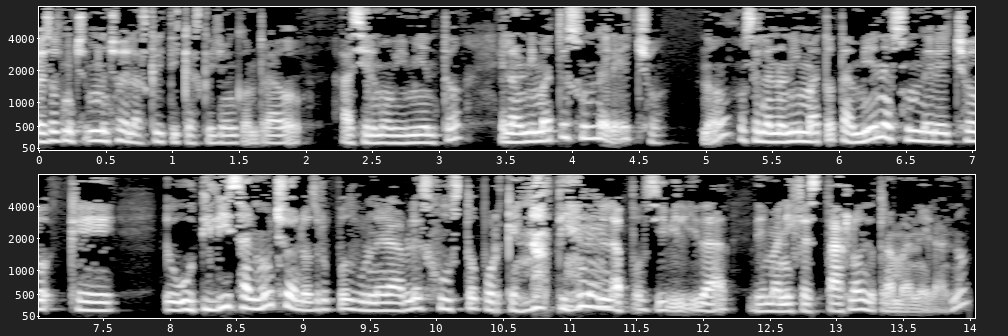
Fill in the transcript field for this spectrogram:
Eso es mucho, de las críticas que yo he encontrado hacia el movimiento. El anonimato es un derecho, ¿no? O sea, el anonimato también es un derecho que utilizan mucho de los grupos vulnerables justo porque no tienen la posibilidad de manifestarlo de otra manera, ¿no?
